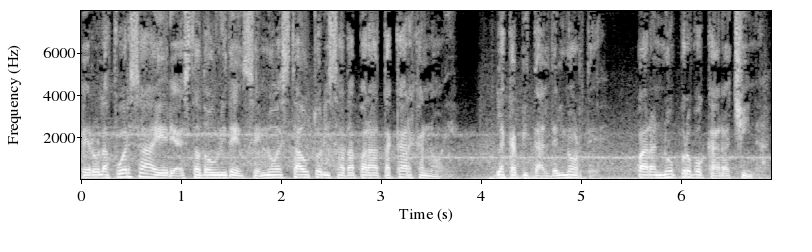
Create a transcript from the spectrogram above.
Pero la Fuerza Aérea estadounidense no está autorizada para atacar Hanoi, la capital del norte, para no provocar a China.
